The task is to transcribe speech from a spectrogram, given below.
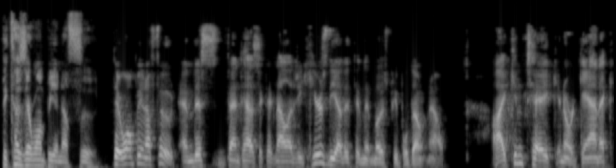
Because there won't be enough food. There won't be enough food. And this fantastic technology. Here's the other thing that most people don't know. I can take an organic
